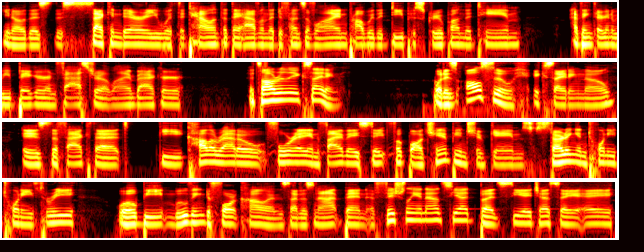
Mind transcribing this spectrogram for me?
you know this this secondary, with the talent that they have on the defensive line, probably the deepest group on the team. I think they're going to be bigger and faster at linebacker. It's all really exciting. What is also exciting, though, is the fact that the Colorado 4A and 5A state football championship games starting in 2023 will be moving to Fort Collins. That has not been officially announced yet, but CHSAA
